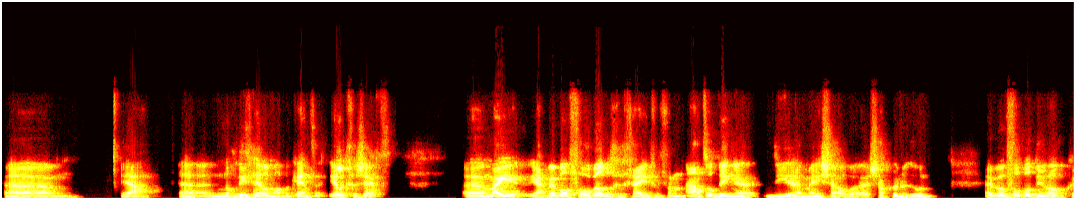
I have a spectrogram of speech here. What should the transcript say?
uh, ja, uh, nog niet helemaal bekend, eerlijk gezegd. Maar ja, we hebben al voorbeelden gegeven van een aantal dingen die je ermee zou, zou kunnen doen. We hebben bijvoorbeeld nu ook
